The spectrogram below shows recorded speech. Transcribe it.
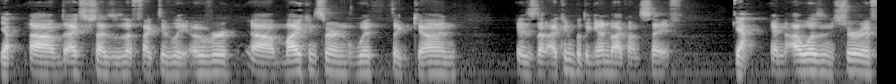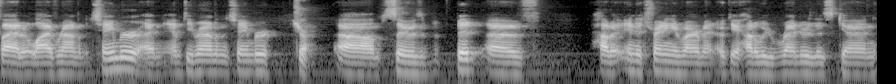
Yep. Um, the exercise was effectively over. Uh, my concern with the gun is that I couldn't put the gun back on safe. Yeah. And I wasn't sure if I had a live round in the chamber, an empty round in the chamber. Sure. Um, so it was a bit of how to in a training environment. Okay, how do we render this gun?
